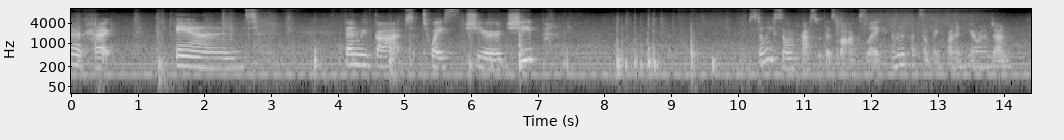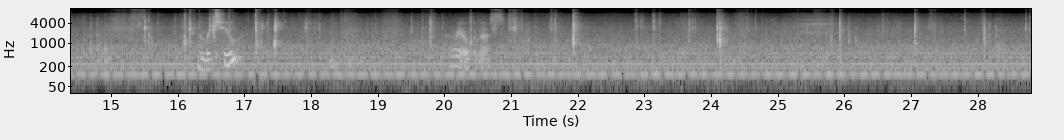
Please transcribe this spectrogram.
Okay. And then we've got twice sheared sheep. Still like so impressed with this box. Like I'm gonna put something fun in here when I'm done. Number two. How do I open this?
